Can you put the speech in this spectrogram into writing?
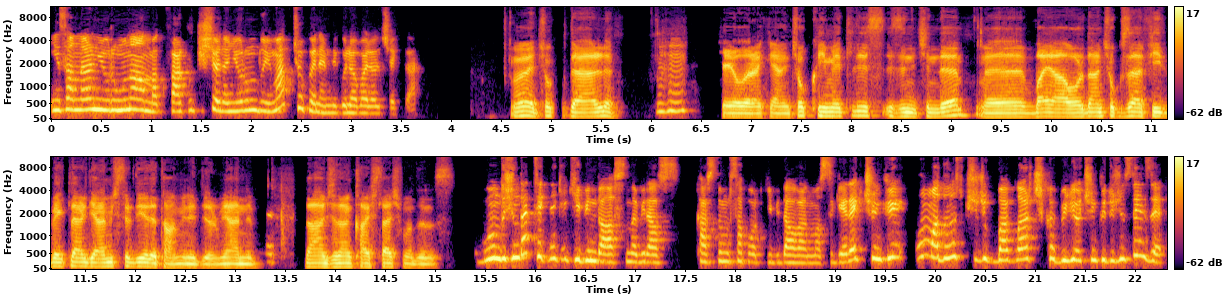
insanların yorumunu almak, farklı kişilerden yorum duymak çok önemli global ölçekte. Evet çok değerli. Hı hı. şey olarak yani çok kıymetli sizin için de e, bayağı oradan çok güzel feedbackler gelmiştir diye de tahmin ediyorum. Yani daha önceden karşılaşmadığınız. Bunun dışında teknik ekibinde aslında biraz customer support gibi davranması gerek. Çünkü ummadığınız küçücük bug'lar çıkabiliyor. Çünkü düşünsenize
